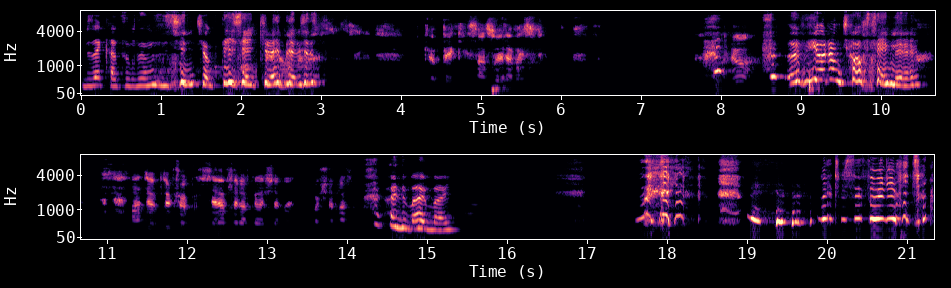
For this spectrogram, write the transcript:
Bize katıldığınız için çok teşekkür ederiz. Köpek insan söylemez? Alo. Öpüyorum çok seni. Hadi öptüm çok. Selam söyle arkadaşlarına. Başarılar. Hadi bay bay. Hiçbir şey söyleyemeyeceğim.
